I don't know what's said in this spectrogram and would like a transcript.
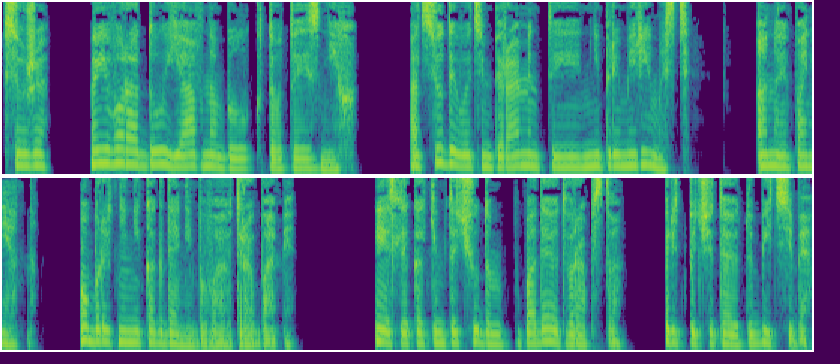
Все же в его роду явно был кто-то из них. Отсюда его темперамент и непримиримость. Оно и понятно. Оборотни никогда не бывают рабами. Если каким-то чудом попадают в рабство, предпочитают убить себя.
